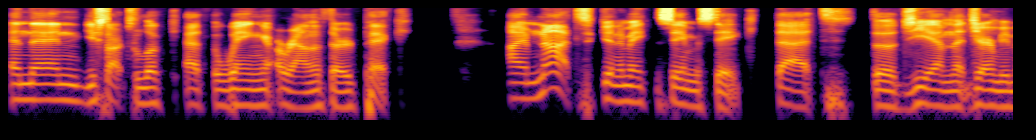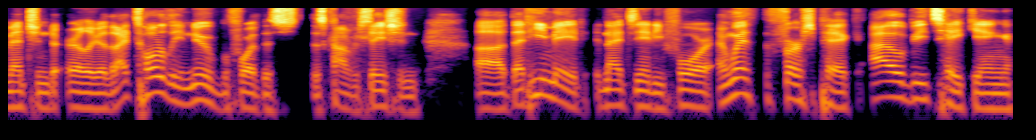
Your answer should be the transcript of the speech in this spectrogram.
and then you start to look at the wing around the third pick. I'm not going to make the same mistake that the GM that Jeremy mentioned earlier that I totally knew before this this conversation uh, that he made in 1984. And with the first pick, I will be taking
